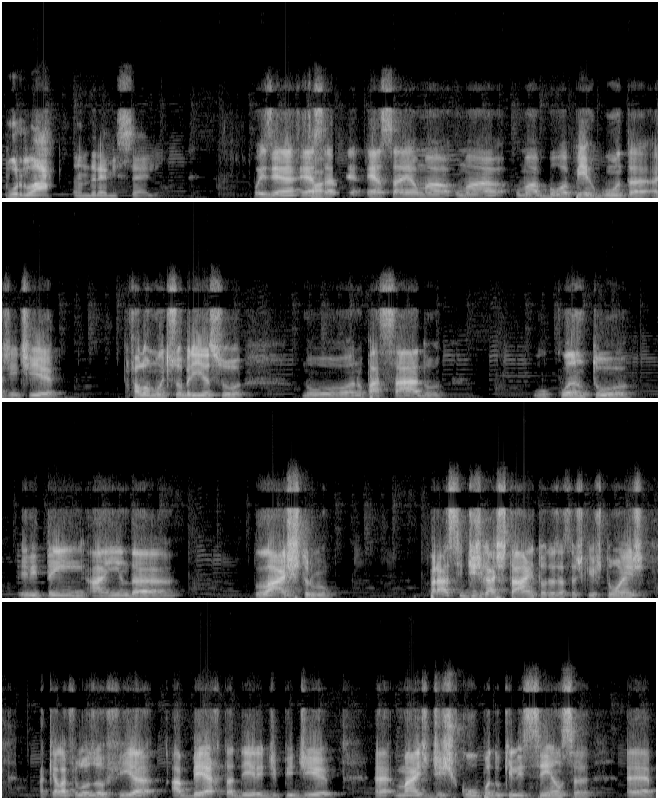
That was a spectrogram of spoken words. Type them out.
por lá, André Miceli? Pois é, essa, essa é uma, uma, uma boa pergunta. A gente falou muito sobre isso no ano passado, o quanto ele tem ainda lastro para se desgastar em todas essas questões aquela filosofia aberta dele de pedir é, mais desculpa do que licença, é,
